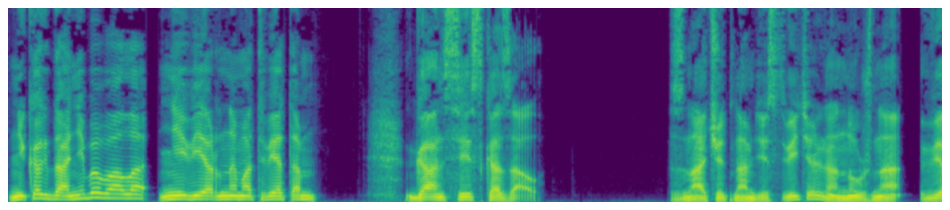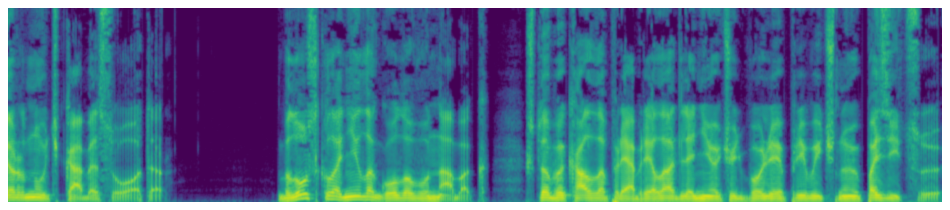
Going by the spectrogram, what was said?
никогда не бывала неверным ответом. Ганси сказал, «Значит, нам действительно нужно вернуть Кабесуотер». Блу склонила голову на бок, чтобы Калла приобрела для нее чуть более привычную позицию.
